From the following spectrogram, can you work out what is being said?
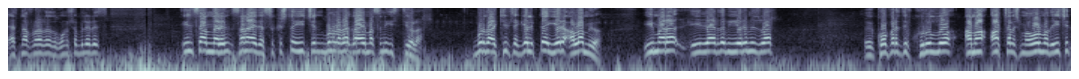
Esnaflarla da konuşabiliriz. İnsanların sanayide sıkıştığı için buralara kaymasını istiyorlar. Burada kimse gelip de yeri alamıyor. İmara ileride bir yerimiz var e, kooperatif kuruldu ama alt çalışma olmadığı için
